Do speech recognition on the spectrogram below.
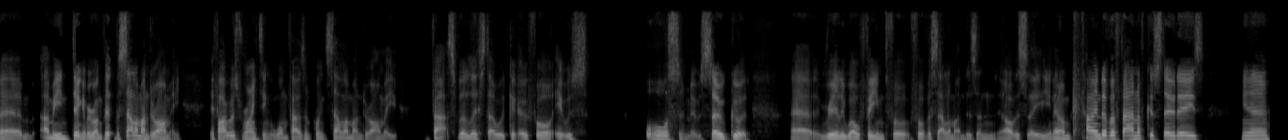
Um, I mean, don't get me wrong, the, the Salamander army, if I was writing a 1,000 point Salamander army, that's the list I would go for. It was awesome. It was so good. Uh, really well themed for, for the Salamanders. And obviously, you know, I'm kind of a fan of Custodes. You know,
